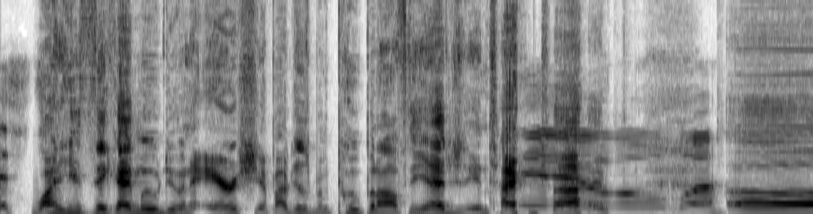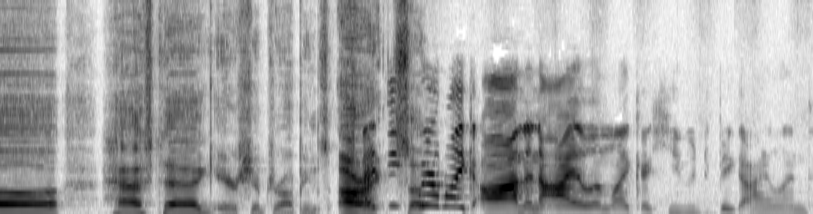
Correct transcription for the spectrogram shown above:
list. Why do you think I moved to an airship? I've just been pooping off the edge the entire time. Ew. Uh, hashtag airship droppings. All I think so we're like on an island, like a huge big island.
